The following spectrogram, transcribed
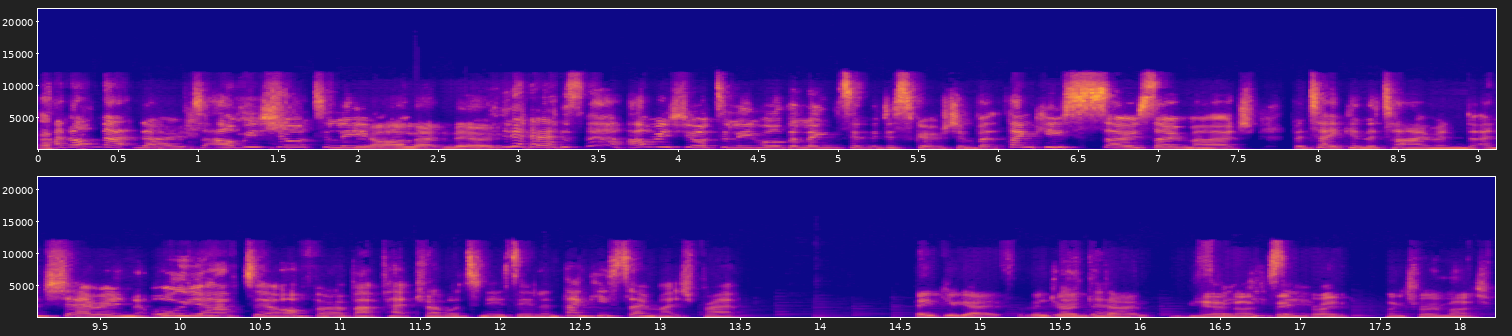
and on that note, I'll be sure to leave. Yeah, on that note. yes, I'll be sure to leave all the links in the description. But thank you so so much for taking the time and and sharing all you have to offer about pet travel to New Zealand. Thank you so much, Brett. thank you guys. I've enjoyed the time. yeah, Speak to that's you been soon. great. Thanks very much.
